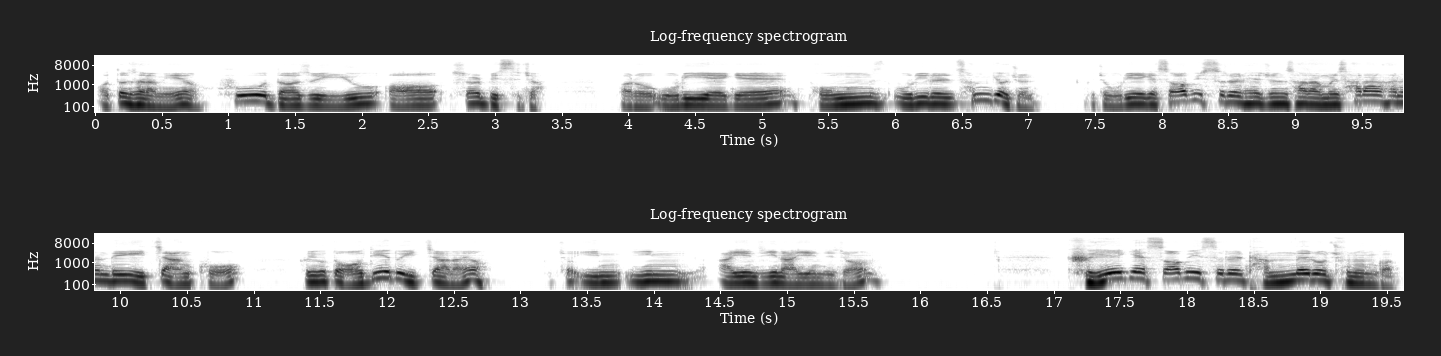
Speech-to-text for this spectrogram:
어떤 사람이에요? Who does you a service죠. 바로 우리에게 봉 우리를 섬겨준 그죠? 우리에게 서비스를 해준 사람을 사랑하는 데에 있지 않고 그리고 또 어디에도 있지 않아요. 그렇죠? in in ing in ing죠. 그에게 서비스를 담내로 주는 것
